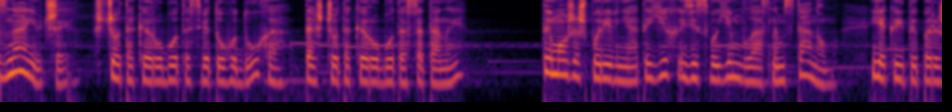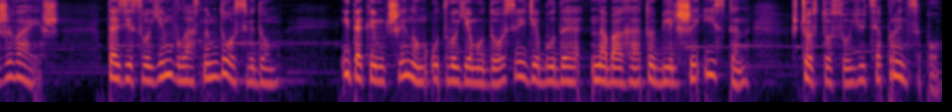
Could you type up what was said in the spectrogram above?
Знаючи, що таке робота Святого Духа та що таке робота сатани, ти можеш порівняти їх зі своїм власним станом, який ти переживаєш, та зі своїм власним досвідом, і таким чином у твоєму досвіді буде набагато більше істин, що стосуються принципу.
